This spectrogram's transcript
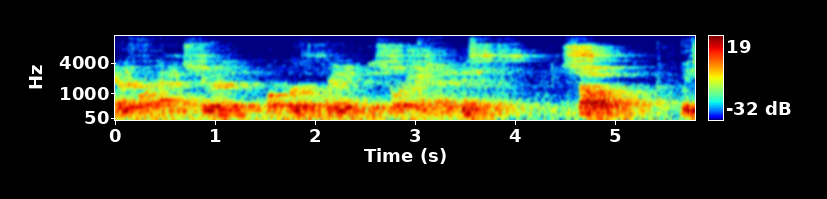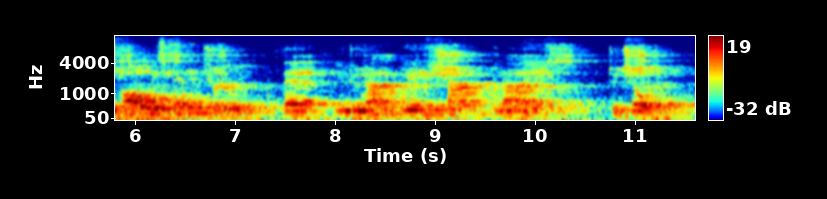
therefore atmospheric or earth grid distortion at a distance. So it's always been true that you do not give sharp knives to children.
